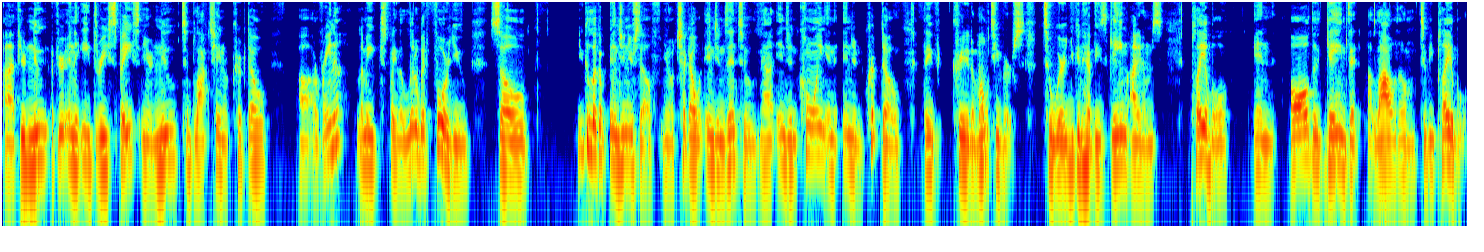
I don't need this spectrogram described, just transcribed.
Uh, if you're new, if you're in the E3 space and you're new to blockchain or crypto uh, arena, let me explain a little bit for you. So you can look up Enjin yourself, you know, check out what Enjin's into. Now, Enjin Coin and Enjin Crypto, they've created a multiverse to where you can have these game items playable in all the games that allow them to be playable.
